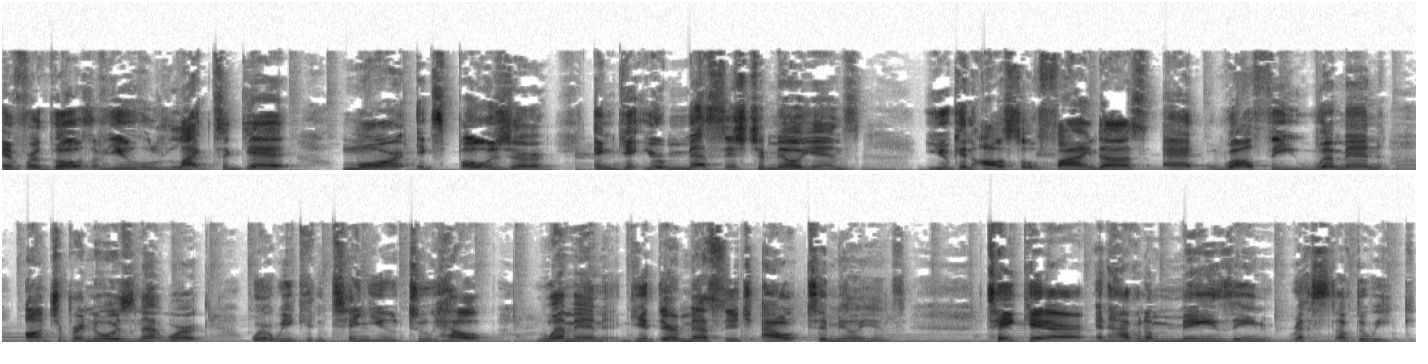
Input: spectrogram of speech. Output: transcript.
And for those of you who like to get more exposure and get your message to millions, you can also find us at Wealthy Women Entrepreneurs Network, where we continue to help women get their message out to millions. Take care and have an amazing rest of the week.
